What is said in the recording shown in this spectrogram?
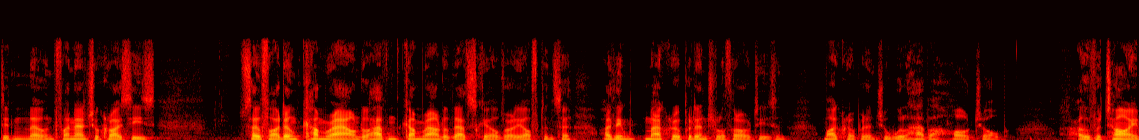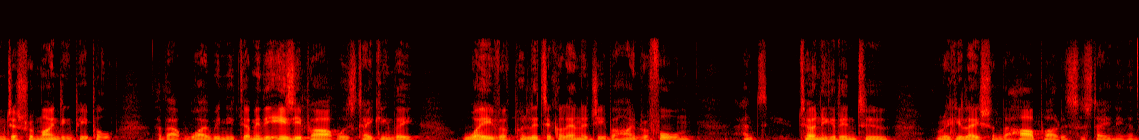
didn't know. And financial crises so far don't come round or haven't come round at that scale very often. So I think macroprudential authorities and microprudential will have a hard job over time, just reminding people about why we need to. I mean, the easy part was taking the wave of political energy behind reform and turning it into regulation. The hard part is sustaining. And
